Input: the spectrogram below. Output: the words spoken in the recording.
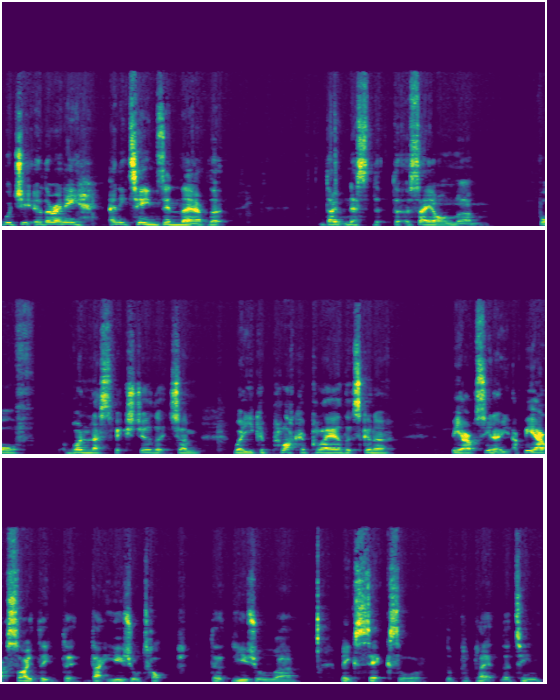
Would you are there any any teams in there that don't nest that, that are say on um, fourth one less fixture that um, where you could pluck a player that's going to be out, you know, be outside the, the that usual top, the usual uh, big six or the play, the team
